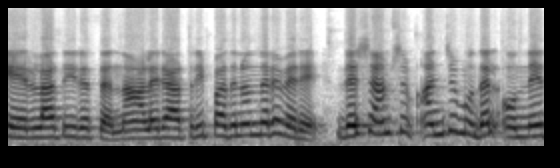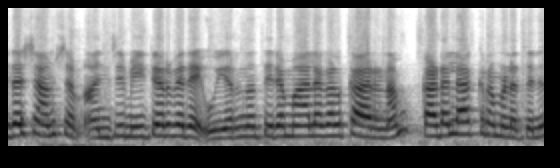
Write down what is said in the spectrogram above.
കേരള തീരത്ത് നാളെ രാത്രി പതിനൊന്നര വരെ ദശാംശം അഞ്ച് മുതൽ ഒന്നേ ദശാംശം അഞ്ച് മീറ്റർ വരെ ഉയർന്ന തിരമാലകൾ കാരണം കടലാക്രമണത്തിന്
